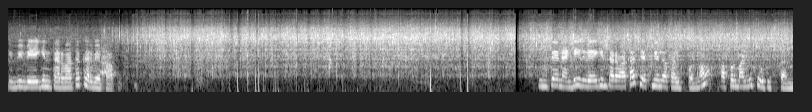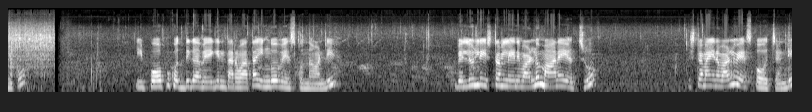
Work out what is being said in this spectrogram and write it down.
ఇవి వేగిన తర్వాత కరివేపాకు. ఇంతేనండి ఇది వేగిన తర్వాత చట్నీలో కలుపుకుందాం. అప్పుడు మళ్ళీ చూపిస్తాను మీకు. ఈ పోపు కొద్దిగా వేగిన తర్వాత ఇంగు వేసుకుందామండి. వెల్లుల్లి ఇష్టం లేని వాళ్ళు మానేయచ్చు. ఇష్టమైన వాళ్ళు వేసుకోవచ్చండి.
